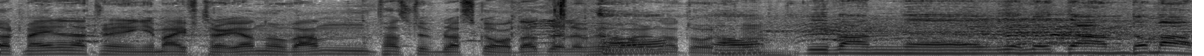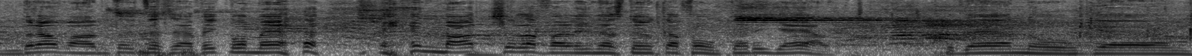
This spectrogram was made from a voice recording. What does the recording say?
varit med i den här turneringen i MIF-tröjan och vann fast du blev skadad eller hur var det något år? ja, vi vann, eh, eller den, de andra vann. Så jag fick vara med en match i alla fall innan jag stukade foten rejält. Och det är nog eh,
